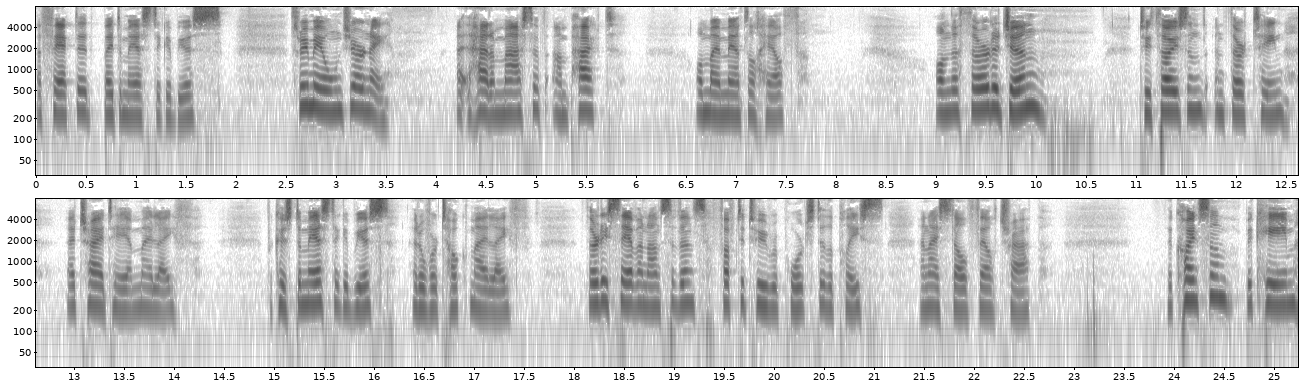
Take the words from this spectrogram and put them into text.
affected by domestic abuse. Through my own journey, it had a massive impact on my mental health. On the 3rd of June 2013, I tried to end my life because domestic abuse had overtook my life. 37 incidents, 52 reports to the police, and I still felt trapped. The counselling became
